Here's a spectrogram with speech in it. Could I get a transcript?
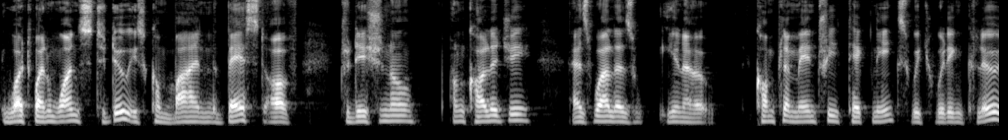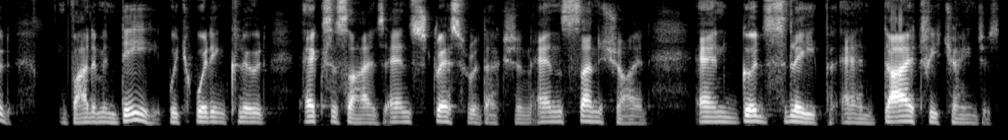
what one wants to do is combine the best of traditional oncology as well as, you know, complementary techniques, which would include vitamin D, which would include exercise and stress reduction and sunshine and good sleep and dietary changes.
